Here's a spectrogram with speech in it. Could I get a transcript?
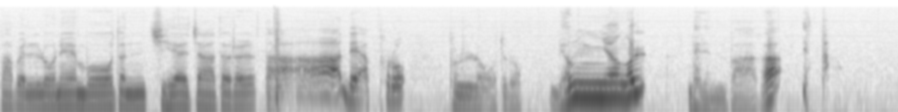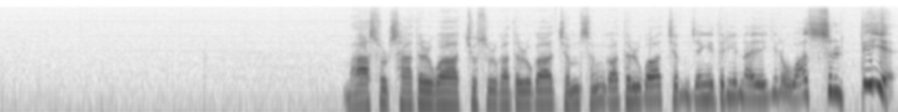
바벨론의 모든 지혜자들을 다 내 앞으로 불러오도록 명령을 내린 바가 있다. 마술사들과 주술가들과 점성가들과 점쟁이들이 나에게로 왔을 때에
